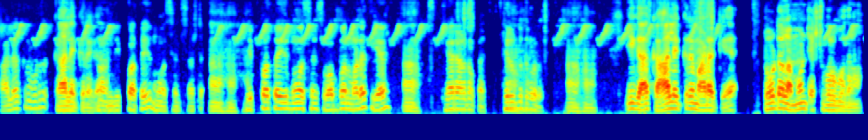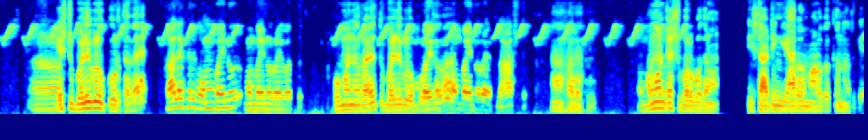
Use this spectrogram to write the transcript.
ಕಾಲ್ ಎಕ್ರೆ ಬಿಡ್ರಿ. ಕಾಲ್ ಎಕರೆಗ? ಒಂದು ಇಪ್ಪತ್ತೈದು ಮೂವತ್ತು ಸೆನ್ಸ್ ಅಷ್ಟೇ. ಹಾ ಹಾ. ಇಪ್ಪತ್ತೈದು ಮೂವತ್ತು ಸೆನ್ಸ್ ಒಬ್ಬನ್ ಮಾಡತ್ತಿಗೆ ಹಾ. ಯಾರು ಆಡ್ಬೇಕು ತಿರುಗಿ ಬಿಡ್ರಿ. ಹಾ ಹಾ. ಈಗ ಕಾಲ್ ಎಕರೆ ಮಾಡಕ್ಕೆ ಟೋಟಲ್ ಅಮೌಂಟ್ ಎಷ್ಟು ಬರ್ಬೋದಣ್ಣ? ಎಷ್ಟು ಬಳ್ಳಿಗಳು ಕೂರ್ತವೆ? ಕಾಲ ಎಕರೆಗೆ ಒಂಬೈನೂರು ಒಂಬೈನೂರ ಐವತ್ತು. ಒಂಬೈನೂರ ಐವತ್ತು ಬಳ್ಳಿಗಳು ಒಂಬೈನೂರು ಒಂಬೈನೂರ ಐವತ್ತು ಲಾಸ್ಟ್ ಕಾಲ್ ಎಕರೆ ಅಮೌಂಟ್ ಎಷ್ಟು ಬರ್ಬೋದಣ್ಣ? ಈ ಸ್ಟಾರ್ಟಿಂಗ್ ಯಾರು ಮಾಡ್ಬೇಕನ್ನೋರ್ಗೆ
